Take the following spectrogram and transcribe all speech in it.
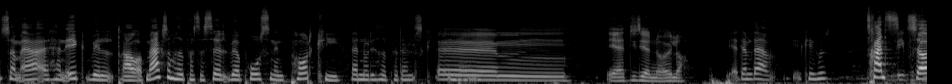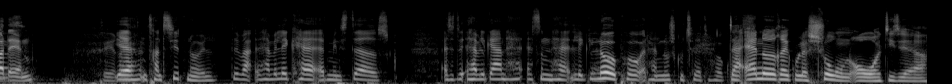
som er, at han ikke vil drage opmærksomhed på sig selv ved at bruge sådan en portkey. Hvad er det nu, det hedder på dansk? Øhm, ja, de der nøgler. Ja, dem der, kan I huske? Trans sådan. Det er Ja, en transitnøgle. Det var, han ville ikke have, at ministeriet... Altså, det, han ville gerne have, sådan have, lægge låg på, at han nu skulle til at til Hogwarts. Der er noget regulation over de der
